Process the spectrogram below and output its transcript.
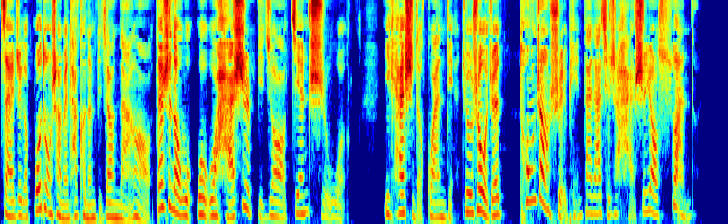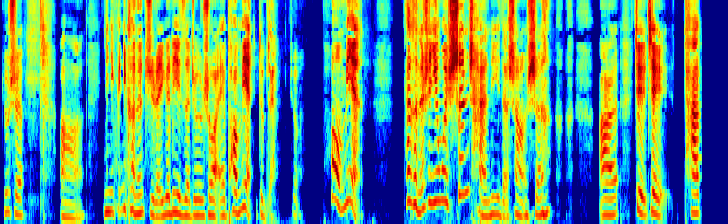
在这个波动上面它可能比较难熬。但是呢，我我我还是比较坚持我一开始的观点，就是说，我觉得。通胀水平，大家其实还是要算的，就是，啊，你你可能举了一个例子，就是说，哎，泡面，对不对？就泡面，它可能是因为生产力的上升，而这这它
